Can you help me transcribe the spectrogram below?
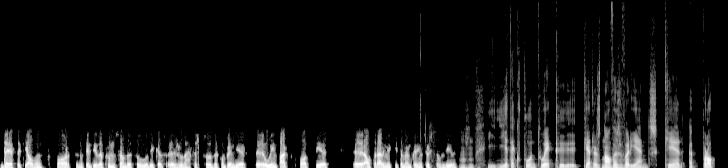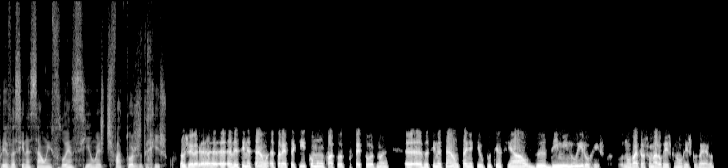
desse aqui algum suporte no sentido da promoção da saúde e que ajudasse as pessoas a compreender uh, o impacto que pode ter uh, alterarem aqui também um bocadinho o seu estilo de vida. Uhum. E, e, até que ponto é que quer as novas variantes, quer a própria vacinação influenciam estes fatores de risco? Vamos ver, a, a, a vacinação aparece aqui como um fator protetor, não é? A vacinação tem aqui o potencial de diminuir o risco. Não vai transformar o risco num risco zero.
